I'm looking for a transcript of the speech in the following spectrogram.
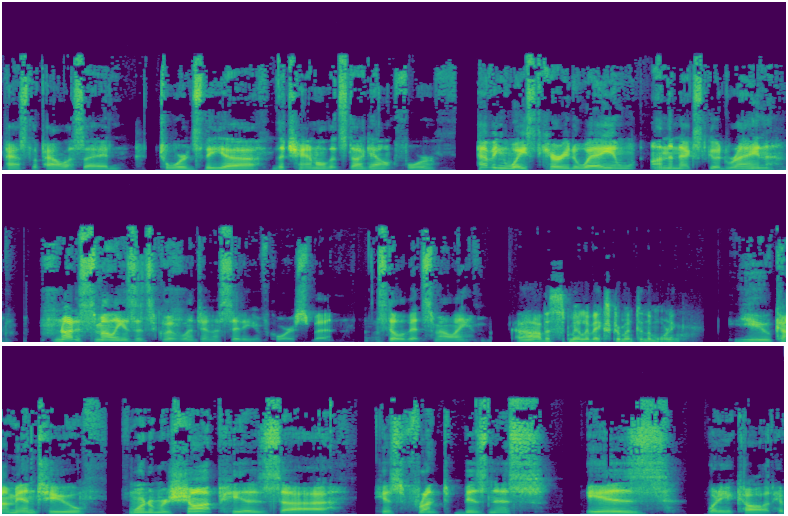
past the palisade towards the uh, the channel that's dug out for having waste carried away and on the next good rain. Not as smelly as its equivalent in a city, of course, but still a bit smelly. Ah, the smell of excrement in the morning. You come into Mortimer's shop. His uh, his front business is what do you call it? A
